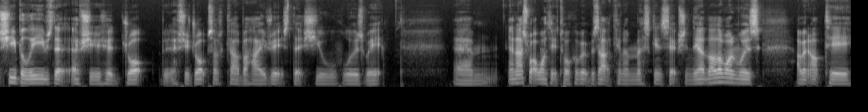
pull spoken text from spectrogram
she believes that if she had dropped if she drops her carbohydrates, that she'll lose weight. Um, and that's what I wanted to talk about was that kind of misconception there. The other one was I went up to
